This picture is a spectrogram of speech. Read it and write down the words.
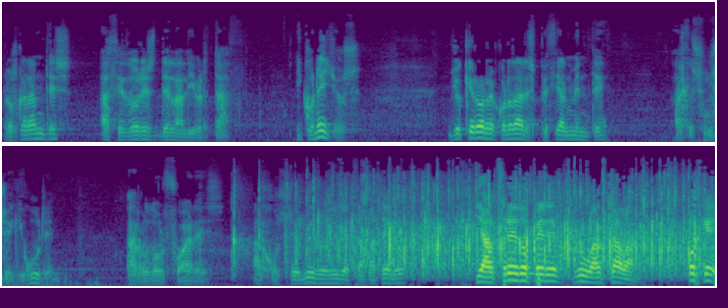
los grandes hacedores de la libertad. Y con ellos yo quiero recordar especialmente a Jesús Eguiguren, a Rodolfo Ares, a José Luis Rodríguez Zapatero y a Alfredo Pérez Rubalcaba, porque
